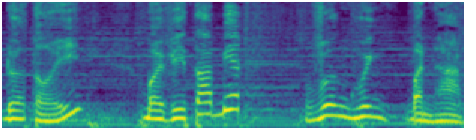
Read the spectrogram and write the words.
đưa tới, bởi vì ta biết vương huynh bần hàn.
